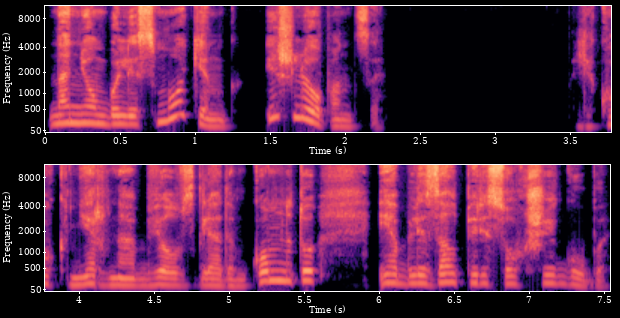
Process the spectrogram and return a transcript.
на нем были смокинг и шлепанцы? Лекок нервно обвел взглядом комнату и облизал пересохшие губы.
